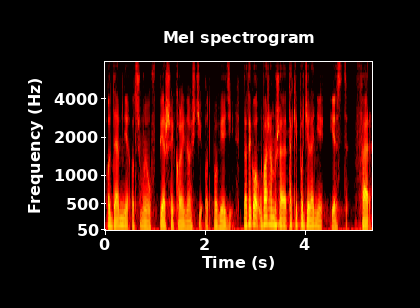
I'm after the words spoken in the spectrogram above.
ode mnie otrzymują w pierwszej kolejności odpowiedzi. Dlatego uważam, że takie podzielenie jest fair.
